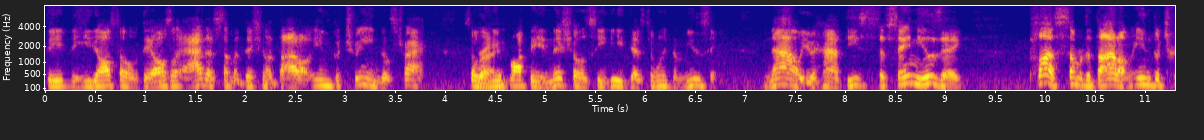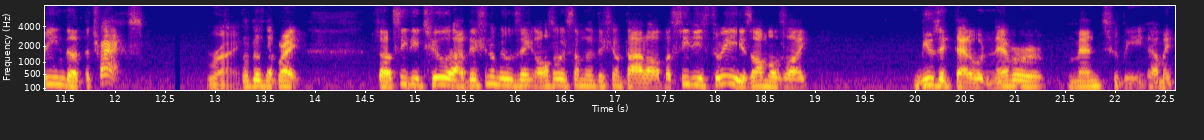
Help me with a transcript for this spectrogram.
the, the, he also they also added some additional dialogue in between those tracks. So when you bought the initial CD, there's only the music. Now you have these the same music, plus some of the dialogue in between the, the tracks. Right. So those are great. So CD two additional music, also with some additional dialogue, but CD three is almost like music that were never meant to be. I mean,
